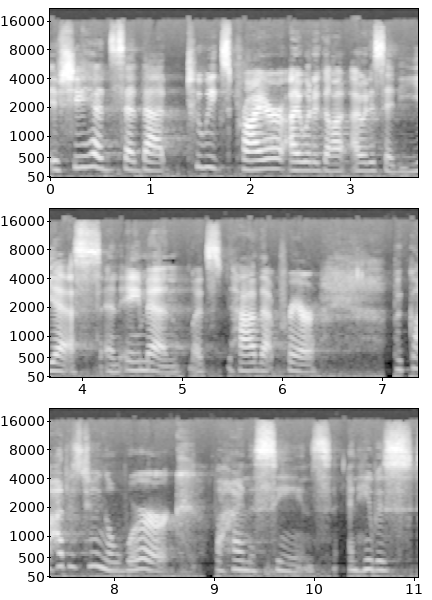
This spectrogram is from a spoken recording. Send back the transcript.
if she had said that two weeks prior, I would have got, I would have said yes and amen. Let's have that prayer. But God was doing a work behind the scenes, and He was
